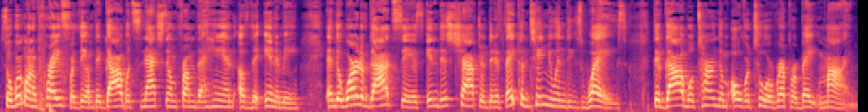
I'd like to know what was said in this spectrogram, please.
So we're going to pray for them that God would snatch them from the hand of the enemy. And the word of God says in this chapter that if they continue in these ways, that God will turn them over to a reprobate mind.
